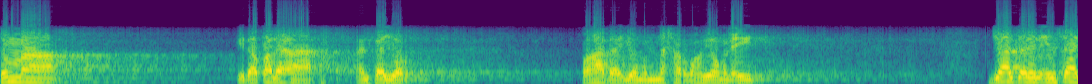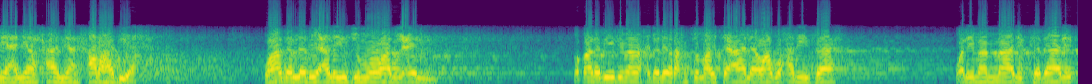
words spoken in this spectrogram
ثم إذا طلع الفجر وهذا يوم النحر وهو يوم العيد جاز للإنسان أن ينحر هديه. وهذا الذي عليه جمهور أهل العلم. وقال به الإمام أحمد عليه رحمة الله تعالى وأبو حنيفة والإمام مالك كذلك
